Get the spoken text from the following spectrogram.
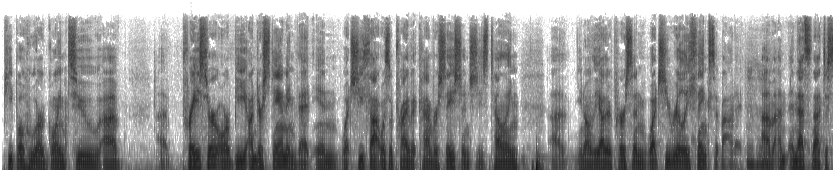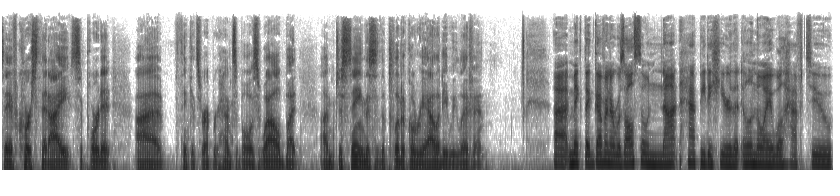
people who are going to uh, uh, praise her or be understanding that in what she thought was a private conversation, she's telling, uh, you know, the other person what she really thinks about it. Mhm. Um, and, and that's not to say, of course, that I support it. I think it's reprehensible as well. But I'm just saying this is the political reality we live in. Uh, Mick, the governor was also not happy to hear that Illinois will have to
